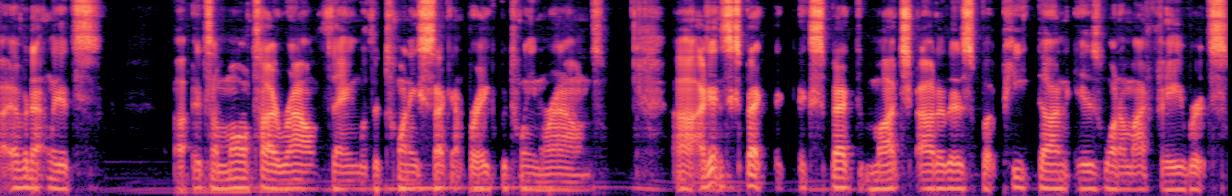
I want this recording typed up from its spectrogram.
evidently, it's uh, it's a multi-round thing with a 20-second break between rounds. Uh, I didn't expect expect much out of this, but Pete Dunne is one of my favorites.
